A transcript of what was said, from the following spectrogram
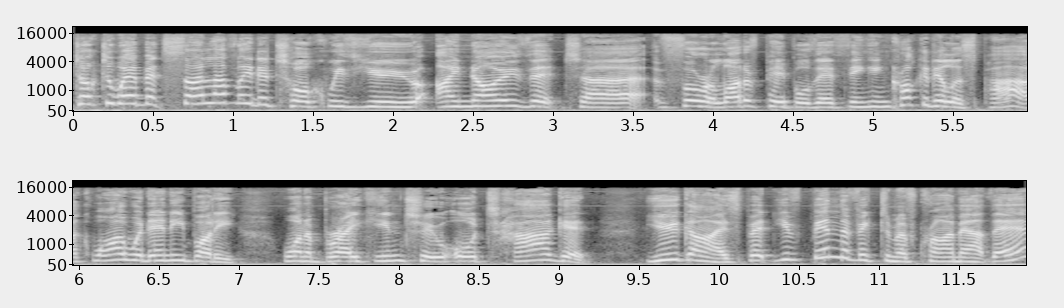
Dr. Webb, it's so lovely to talk with you. I know that uh, for a lot of people, they're thinking Crocodilus Park, why would anybody want to break into or target you guys? But you've been the victim of crime out there.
